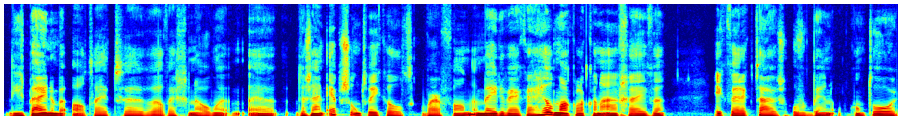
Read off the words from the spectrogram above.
die is bijna altijd uh, wel weggenomen. Uh, er zijn apps ontwikkeld waarvan een medewerker heel makkelijk kan aangeven: ik werk thuis of ik ben op kantoor.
